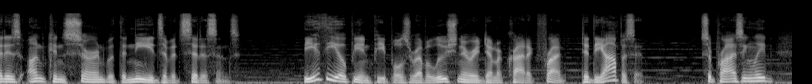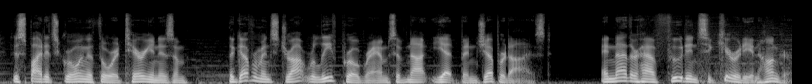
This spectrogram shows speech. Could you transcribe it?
that is unconcerned with the needs of its citizens. The Ethiopian People's Revolutionary Democratic Front did the opposite. Surprisingly, despite its growing authoritarianism, the government's drought relief programs have not yet been jeopardized, and neither have food insecurity and hunger.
